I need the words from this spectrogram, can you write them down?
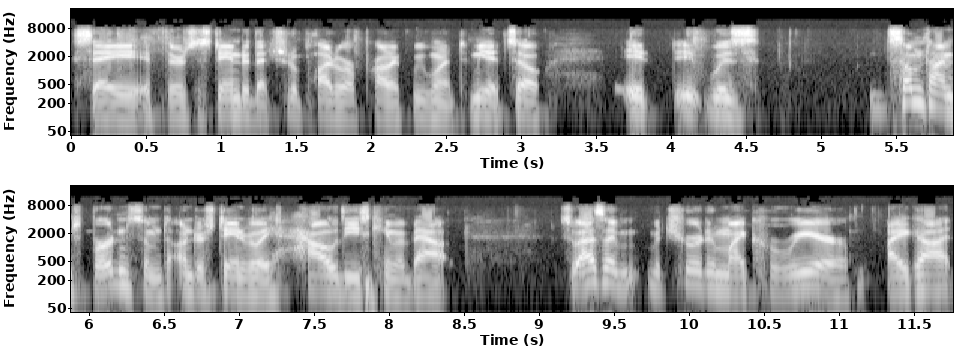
say if there's a standard that should apply to our product, we want it to meet it. So it it was sometimes burdensome to understand really how these came about. So as I matured in my career, I got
